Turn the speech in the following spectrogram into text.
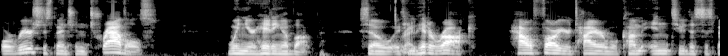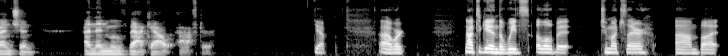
or rear suspension travels when you're hitting a bump. So if right. you hit a rock, how far your tire will come into the suspension and then move back out after. Yep. Uh, we're not to get in the weeds a little bit too much there, um, but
